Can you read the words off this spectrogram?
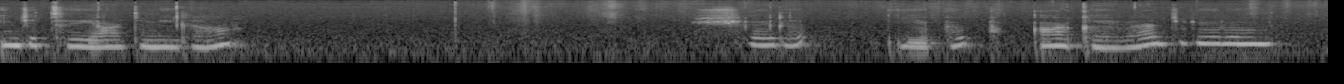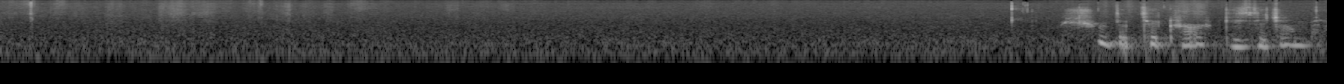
ince tığ yardımıyla şöyle yapıp arkaya verdiriyorum. Şurada tekrar gizleyeceğim ben.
